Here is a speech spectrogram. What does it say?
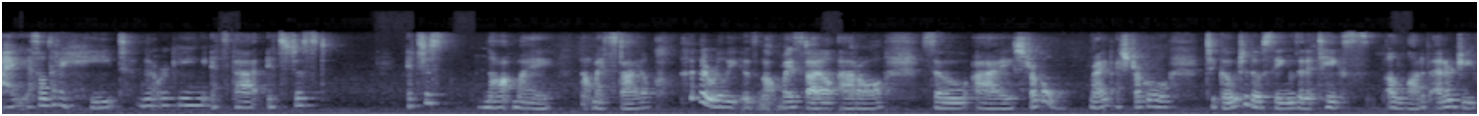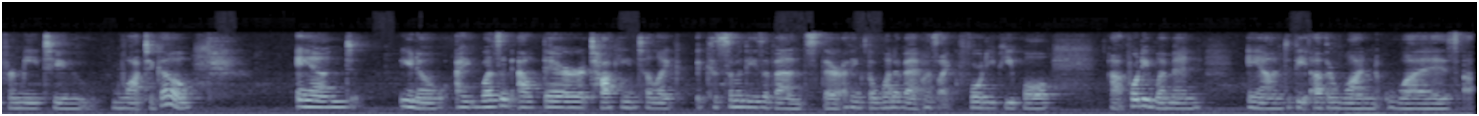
I it's not that I hate networking. It's that it's just it's just not my not my style. it really is not my style at all. So I struggle right? I struggle to go to those things and it takes a lot of energy for me to want to go. And you know, I wasn't out there talking to like because some of these events there I think the one event was like 40 people, uh, 40 women and the other one was uh,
